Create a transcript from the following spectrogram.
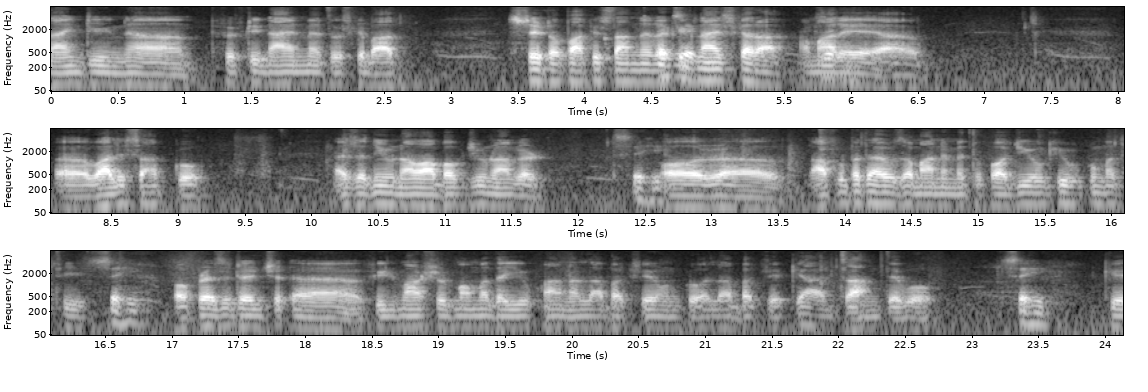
1959 में तो उसके बाद स्टेट ऑफ़ पाकिस्तान ने रिकगनाइज करा हमारे अ, साहब को एज ए न्यू नवाब ऑफ़ जूनागढ़ सही। और आपको पता है उस ज़माने में तो फौजियों की हुकूमत थी। सही। और president field marshal Mohammad Ayub Khan अल्लाह बख्शे उनको अल्लाह बख्शे क्या इंसान थे वो। सही। कि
